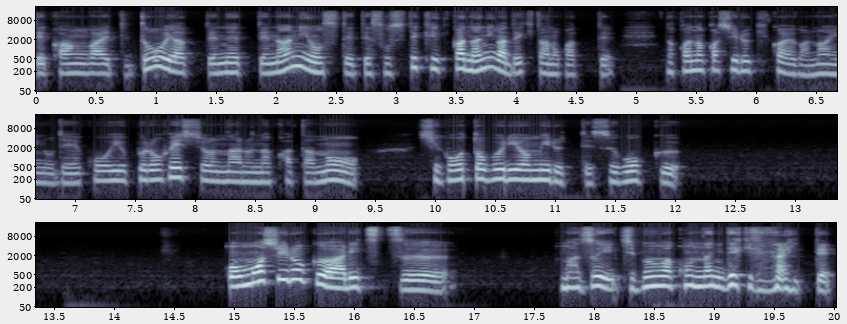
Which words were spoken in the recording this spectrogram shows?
て考えて、どうやって練って何を捨てて、そして結果何ができたのかってなかなか知る機会がないので、こういうプロフェッショナルな方の仕事ぶりを見るってすごく面白くありつつ、まずい、自分はこんなにできてないって、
